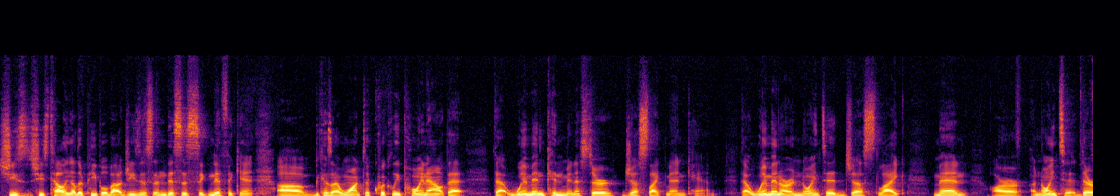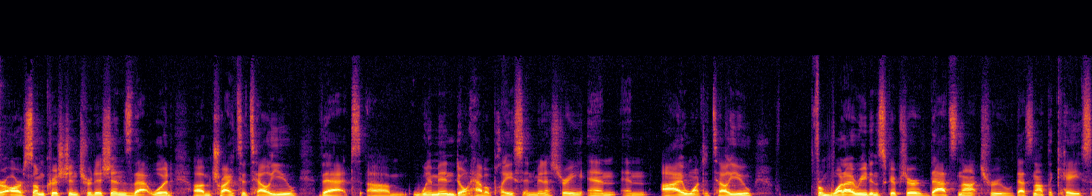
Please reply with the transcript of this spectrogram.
She's, she's telling other people about Jesus, and this is significant um, because I want to quickly point out that, that women can minister just like men can, that women are anointed just like men are anointed. There are some Christian traditions that would um, try to tell you that um, women don't have a place in ministry, and, and I want to tell you from what I read in scripture, that's not true. That's not the case.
